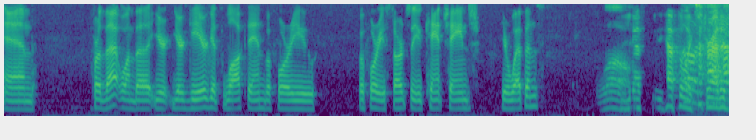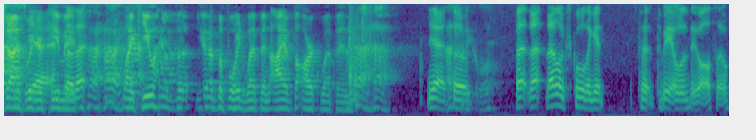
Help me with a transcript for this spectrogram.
and for that one, the your your gear gets locked in before you before you start, so you can't change your weapons. Whoa. Yes, you have to like Oh, strategize with Yeah, your and so teammates. that- Oh like you have the you have the void weapon, I have the arc weapon. Yeah, That's so cool. that that that looks cool to get to to be able to do also.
